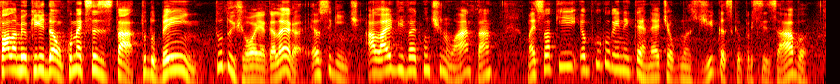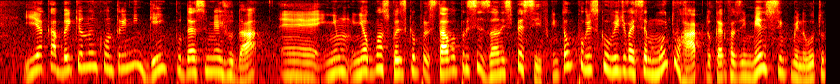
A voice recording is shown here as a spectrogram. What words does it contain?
Fala meu queridão, como é que vocês estão? Tudo bem? Tudo jóia, galera? É o seguinte, a live vai continuar, tá? Mas só que eu procurei na internet algumas dicas que eu precisava e acabei que eu não encontrei ninguém que pudesse me ajudar é, em, em, algumas coisas que eu estava precisando específico. Então por isso que o vídeo vai ser muito rápido, eu quero fazer em menos de 5 minutos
